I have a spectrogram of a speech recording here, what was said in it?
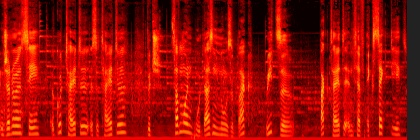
in general, say a good title is a title which someone who doesn't know the bug reads the bug title and have exactly the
